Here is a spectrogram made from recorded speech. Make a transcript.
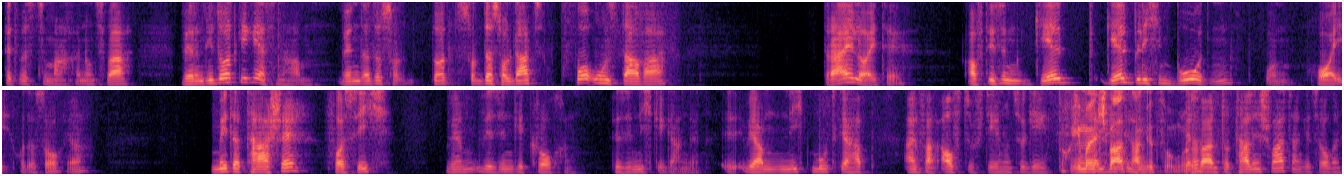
etwas zu machen. Und zwar, während die dort gegessen haben, wenn der, dort, der Soldat vor uns da war, drei Leute auf diesem gelb, gelblichen Boden von Heu oder so, ja, mit der Tasche vor sich. Wir, haben, wir sind gekrochen. Wir sind nicht gegangen. Wir haben nicht Mut gehabt, einfach aufzustehen und zu gehen. Doch immer in Schwarz angezogen, oder? Wir waren total in Schwarz angezogen.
